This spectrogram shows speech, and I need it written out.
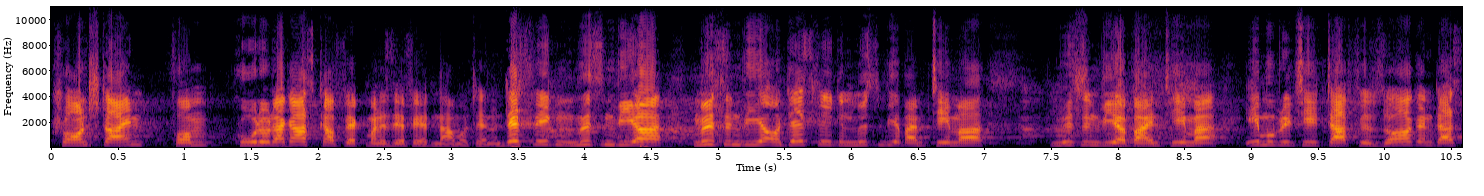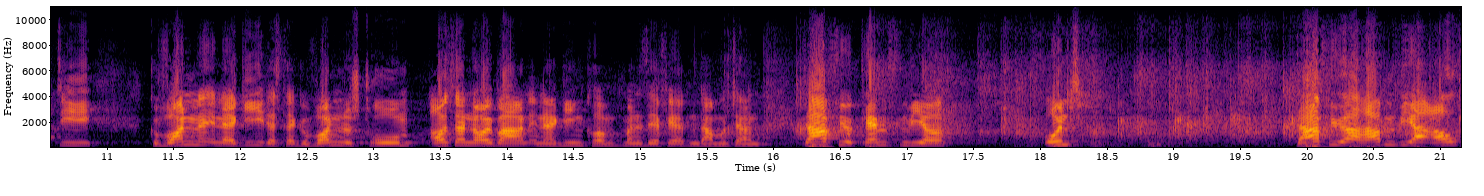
Schornstein vom Kohle- oder Gaskraftwerk, meine sehr verehrten Damen und Herren. Deswegen müssen wir, müssen wir, und deswegen müssen wir beim Thema müssen wir beim Thema E-Mobilität dafür sorgen, dass die gewonnene Energie, dass der gewonnene Strom aus erneuerbaren Energien kommt. Meine sehr verehrten Damen und Herren. Dafür kämpfen wir. Und Dafür haben wir auch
